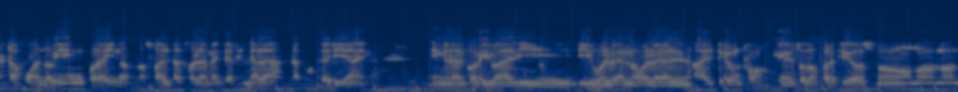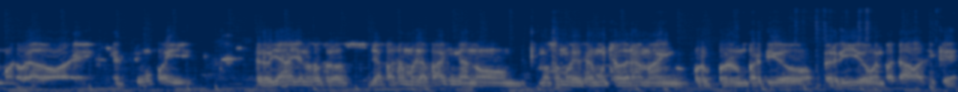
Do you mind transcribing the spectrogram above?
está jugando bien, por ahí nos, nos falta solamente afinar la, la puntería en, en el arco rival y, volver, ¿no? Volver al, triunfo, que en estos dos partidos no, no, no hemos logrado eh, el triunfo y pero ya, ya nosotros ya pasamos la página, no, no somos de hacer mucho drama en, por, un partido perdido o empatado, así que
